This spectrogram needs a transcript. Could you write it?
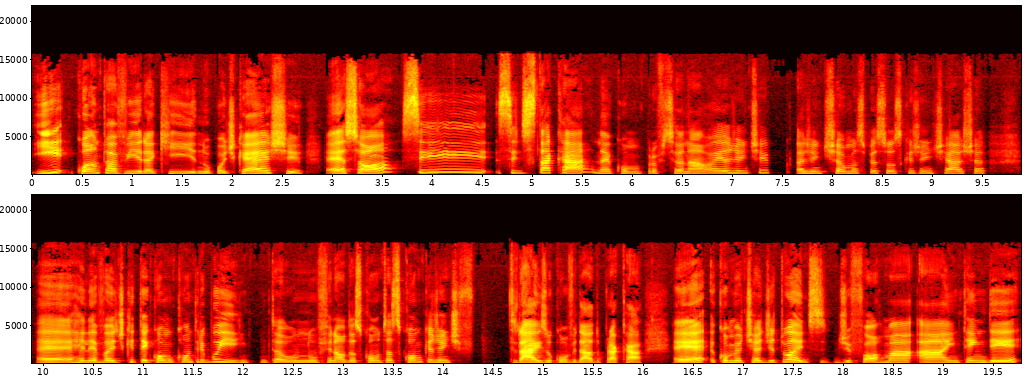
E quanto a vir aqui no podcast, é só se, se destacar né, como profissional e a gente a gente chama as pessoas que a gente acha é, relevante, que tem como contribuir. Então, no final das contas, como que a gente traz o convidado para cá? É, como eu tinha dito antes, de forma a entender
